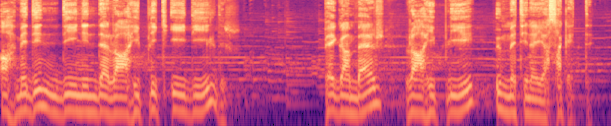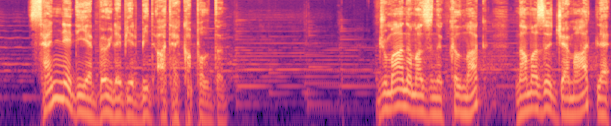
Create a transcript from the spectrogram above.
Ahmet'in dininde rahiplik iyi değildir. Peygamber rahipliği ümmetine yasak etti. Sen ne diye böyle bir bid'ate kapıldın? Cuma namazını kılmak, namazı cemaatle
